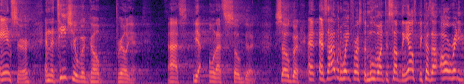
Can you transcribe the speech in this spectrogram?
answer, and the teacher would go, Brilliant. That's, yeah, oh, that's so good. So good. And as I would wait for us to move on to something else, because I already,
